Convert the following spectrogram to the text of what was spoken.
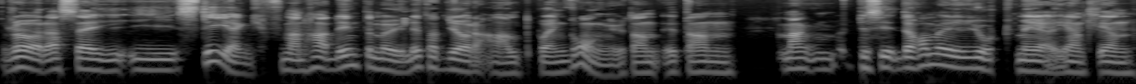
röra sig i steg. För man hade inte möjlighet att göra allt på en gång. Utan, utan man, precis, det har man ju gjort med egentligen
